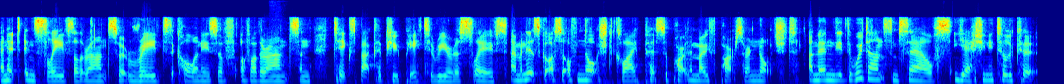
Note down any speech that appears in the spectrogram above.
and it enslaves other ants. So it raids the colonies of, of other ants and takes back the pupae to rear as slaves. I mean, it's got a sort of notched clypeus, so part of the mouth parts are notched. And then the, the wood ants themselves, yes, you need to look at,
